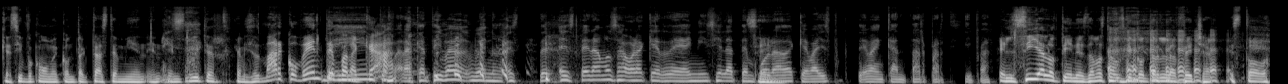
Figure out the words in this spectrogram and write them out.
Que así fue como me contactaste a mí en, en, Twitter. Que me dices, Marco, vente, para acá. Para acá te iba, bueno, esperamos ahora que reinicie la temporada, que vayas porque te va a encantar participar. El sí ya lo tienes, nada más tenemos que encontrarle la fecha, es todo.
